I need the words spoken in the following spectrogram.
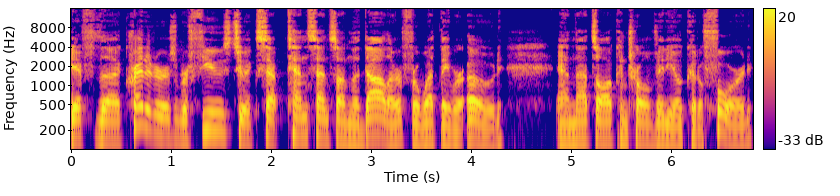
if the creditors refused to accept 10 cents on the dollar for what they were owed, and that's all Control Video could afford,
